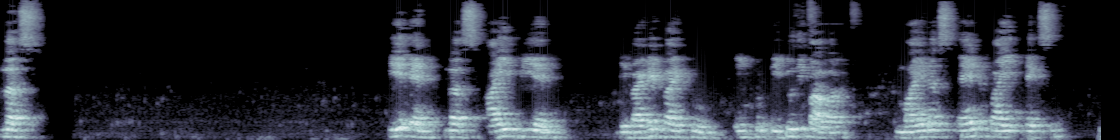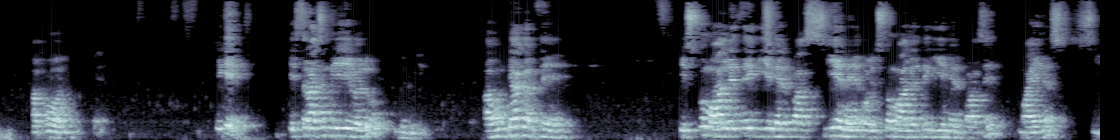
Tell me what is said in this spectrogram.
plus a n plus i b n divided by two into e to the power minus n pi x upon ठीक है? इस तरह से मुझे ये वैल्यू मिल गई। अब हम क्या करते हैं? इसको मान लेते हैं कि ये मेरे पास सी एन है और इसको मान लेते हैं कि ये मेरे पास है माइनस सी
